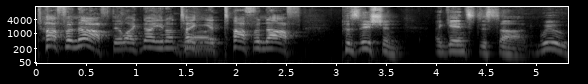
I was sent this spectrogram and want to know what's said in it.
tough enough. They're like, no, you're not taking a tough enough position against Assad. We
